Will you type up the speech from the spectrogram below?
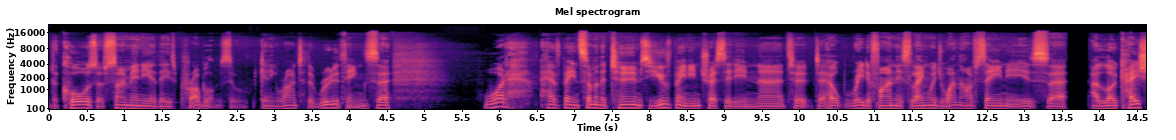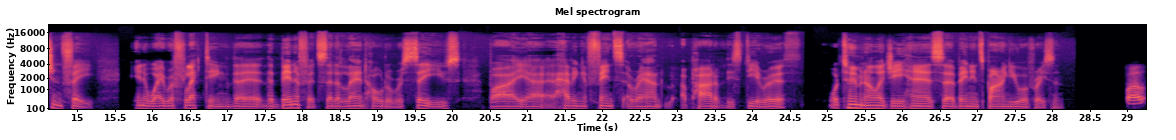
the cause of so many of these problems, getting right to the root of things. Uh, what have been some of the terms you've been interested in uh, to, to help redefine this language? One I've seen is uh, a location fee, in a way reflecting the, the benefits that a landholder receives by uh, having a fence around a part of this dear earth. What terminology has uh, been inspiring you of recent? Well,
